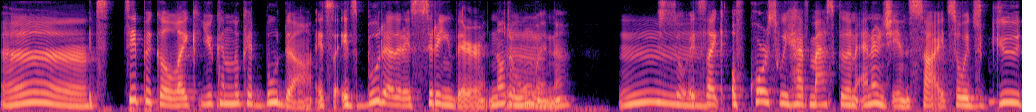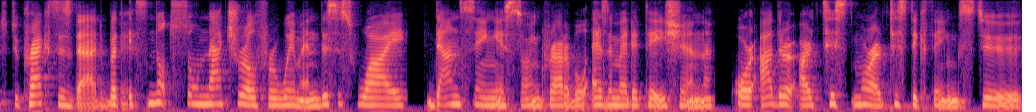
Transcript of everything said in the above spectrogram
Ah. It's typical. Like you can look at Buddha. It's it's Buddha that is sitting there, not a woman. So it's like, of course, we have masculine energy inside. So it's good to practice that, but it's not so natural for women. This is why dancing is so incredible as a meditation or other artist more artistic things to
